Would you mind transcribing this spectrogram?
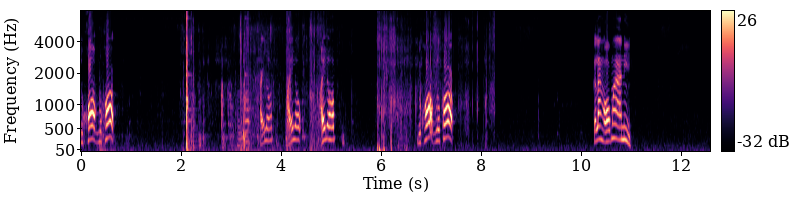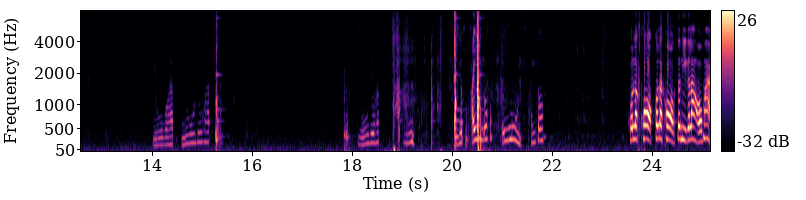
ลูกคอกลูกคอกไถรถไถรถไถรถลูกคอกลูกคอกกำลังออกมาอันนี้อยู่ครับ อยู่อยู่ครับ อยู่อยู่ครับอย่าไปลูกอู้ยไปครับคนละคอกคนละคอกตัวนี้กำลังออกมา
